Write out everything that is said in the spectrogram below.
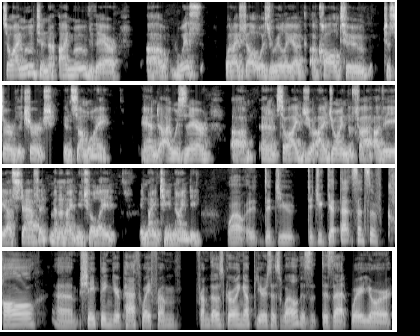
So I moved to I moved there uh, with what I felt was really a, a call to to serve the church in some way, and I was there. Um, and so I, jo- I joined the fa- uh, the uh, staff at Mennonite Mutual Aid in 1990. Wow! Uh, did you did you get that sense of call um, shaping your pathway from from those growing up years as well? Does does that where your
